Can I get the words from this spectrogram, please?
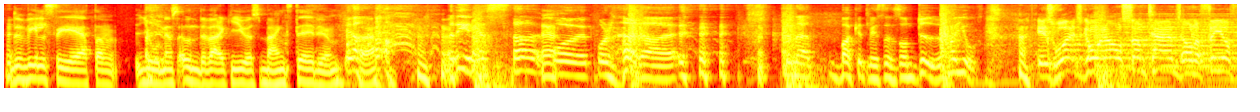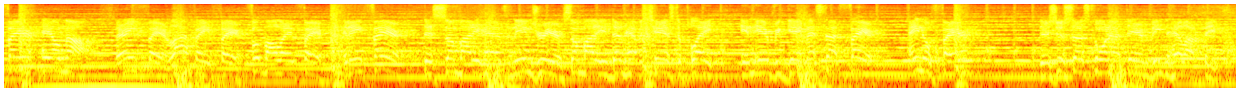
Du vill se ett av jordens underverk i US Bank Stadium. Så här. Det är nästa på, på den här, den här bucketlisten som du har gjort. Is what's going on sometimes on the field fair? Hell no. It ain't fair. Life ain't fair. Football ain't fair. It ain't fair that somebody has an injury or somebody doesn't have a chance to play in every game. That's not fair. Ain't no fair. There's just us going out there and beating the hell out of people.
